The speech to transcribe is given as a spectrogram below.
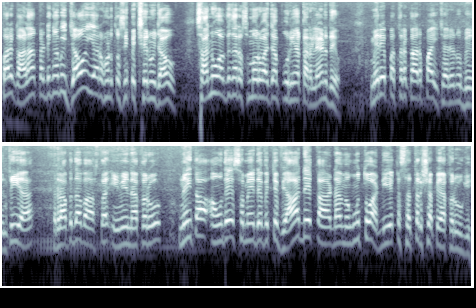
ਪਰ ਗਾਲਾਂ ਕੱਢੀਆਂ ਵੀ ਜਾਓ ਯਾਰ, ਹੁਣ ਤੁਸੀਂ ਪਿੱਛੇ ਨੂੰ ਜਾਓ। ਸਾਨੂੰ ਆਪਦੀਆਂ ਰਸਮੋ ਰਿਵਾਜਾਂ ਪੂਰੀਆਂ ਕਰ ਲੈਣ ਦਿਓ। ਮੇਰੇ ਪੱਤਰਕਾਰ ਭਾਈਚਾਰੇ ਨੂੰ ਬੇਨਤੀ ਆ, ਰੱਬ ਦਾ ਵਾਸਤਾ ਇਵੇਂ ਨਾ ਕਰੋ, ਨਹੀਂ ਤਾਂ ਆਉਂਦੇ ਸਮੇਂ ਦੇ ਵਿੱਚ ਵਿਆਹ ਦੇ ਕਾਰਡਾਂ ਵਾਂਗੂ ਤੁਹਾਡੀ ਇੱਕ ਸੱਤਰ ਛਪਿਆ ਕਰੂਗੀ।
